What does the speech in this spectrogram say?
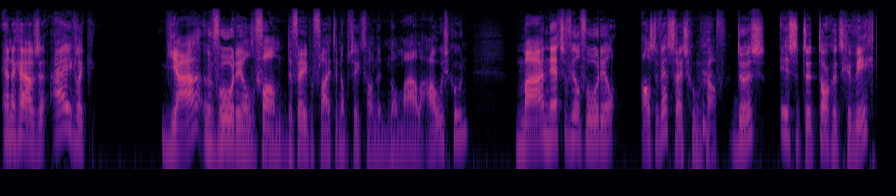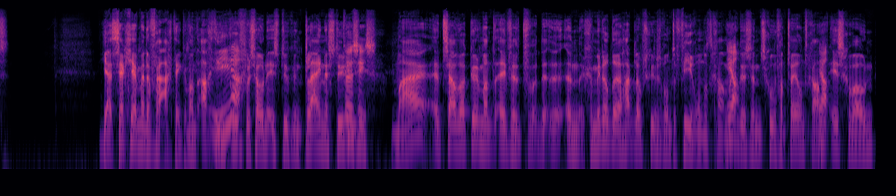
En dan gaven ze eigenlijk... ja, een voordeel van de Vaporfly ten opzichte van een normale oude schoen. Maar net zoveel voordeel als de wedstrijdschoen gaf. Dus is het toch het gewicht... ja, zeg jij met een vraagteken. Want 18 Ja. proefpersonen is natuurlijk een kleine studie. Precies. Maar het zou wel kunnen, want even, een gemiddelde hardloopschoen is rond de 400 gram. hè? Dus een schoen van 200 gram Ja. is gewoon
